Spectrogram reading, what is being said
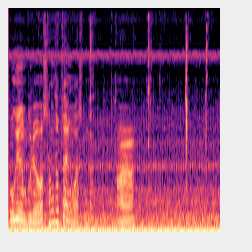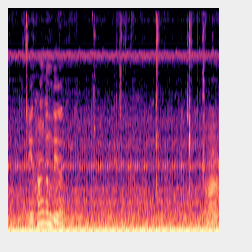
고기는 무려 삼겹살인 것 같습니다. 아. 이 황금 비율. 어.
